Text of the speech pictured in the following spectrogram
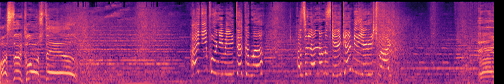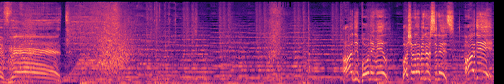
Buster Closedale! Hadi Ponyville takımı. Hazırlanmamız gereken bir yarış var. Evet. Hadi Ponyville! Başarabilirsiniz! Hadi!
